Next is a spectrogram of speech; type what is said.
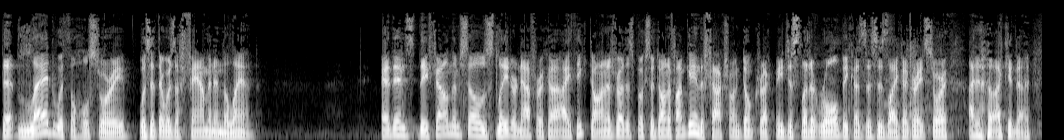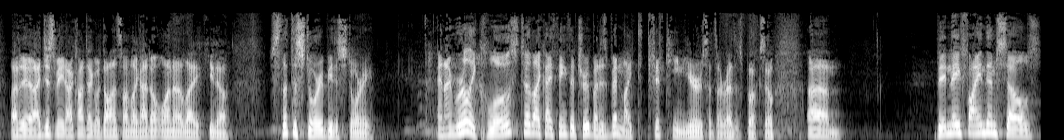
that led with the whole story was that there was a famine in the land. And then they found themselves later in Africa. I think Don has read this book. So Don, if I'm getting the facts wrong, don't correct me. Just let it roll because this is like a great story. I know I can, uh, I just made eye contact with Don. So I'm like, I don't want to like, you know, just let the story be the story. And I'm really close to like, I think the truth, but it's been like 15 years since I read this book. So, um, then they find themselves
